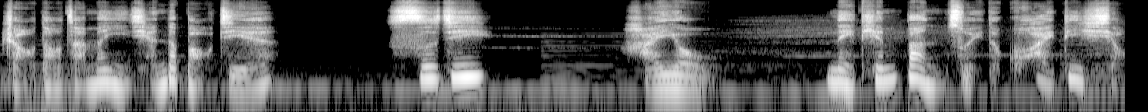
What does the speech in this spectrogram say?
找到咱们以前的保洁、司机，还有……那天拌嘴的快递小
